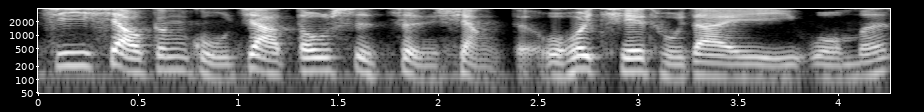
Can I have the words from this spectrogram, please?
绩效跟股价都是正向的。我会贴图在我们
